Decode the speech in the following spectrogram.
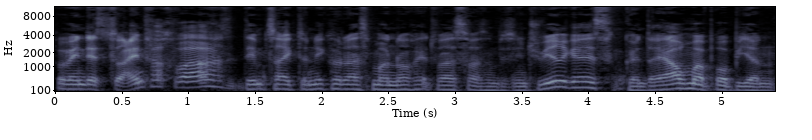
So, wenn das zu einfach war, dem zeigt der Nico mal noch etwas, was ein bisschen schwieriger ist. Könnt ihr ja auch mal probieren.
